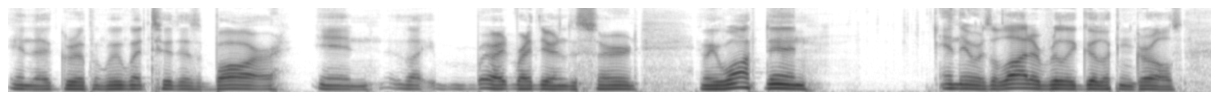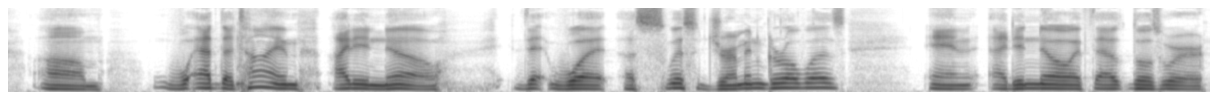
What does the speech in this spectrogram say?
in the group, and we went to this bar in like right, right there in Lucerne. And we walked in, and there was a lot of really good-looking girls. Um, at the time, I didn't know that what a Swiss German girl was and I didn't know if that those were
